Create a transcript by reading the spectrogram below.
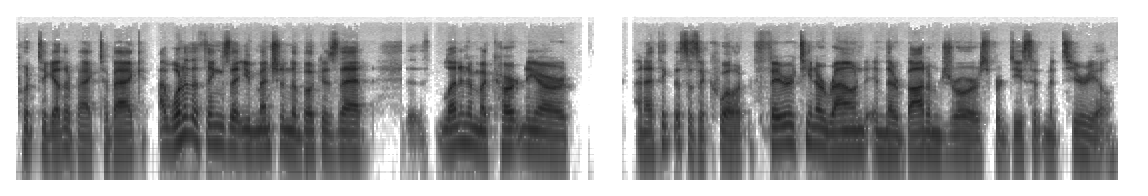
put together back to back. One of the things that you mentioned in the book is that Lennon and McCartney are, and I think this is a quote, ferreting around in their bottom drawers for decent material.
